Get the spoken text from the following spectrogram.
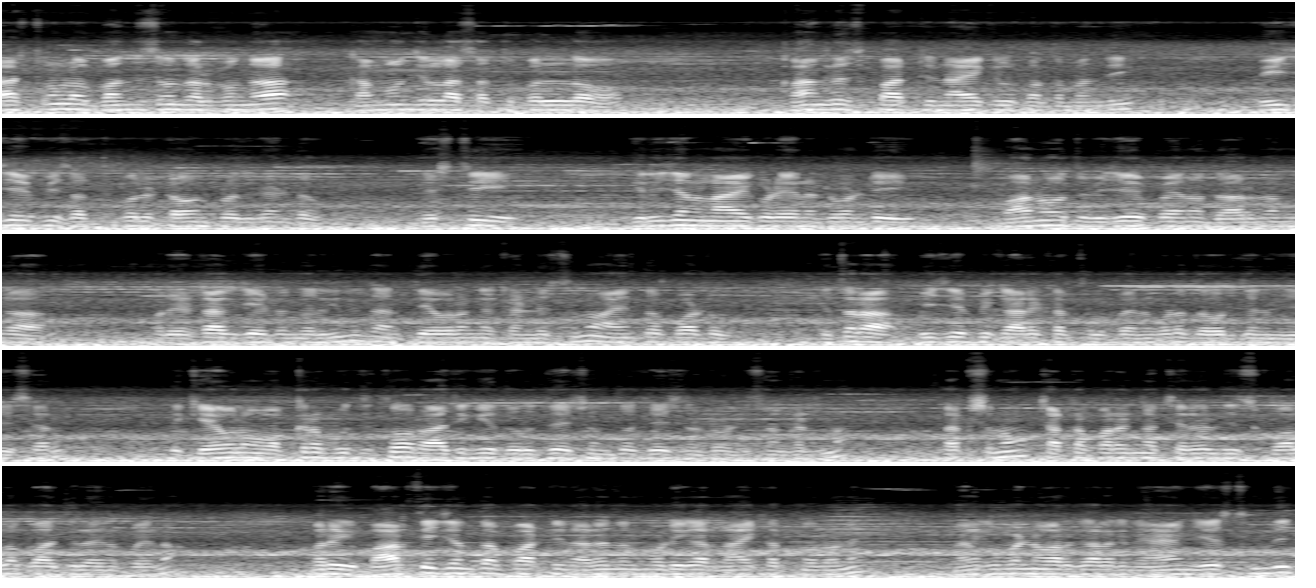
రాష్ట్రంలో బంద్ సందర్భంగా ఖమ్మం జిల్లా సత్తుపల్లిలో కాంగ్రెస్ పార్టీ నాయకులు కొంతమంది BJP Sathupalli town president ST గిరిజన నాయకుడైనటువంటి భానోత్ విజయ్ పైన దారుణంగా మరి అటాక్ చేయడం జరిగింది. దాన్ని తీవ్రంగా ఖండిస్తున్నాం. ఆయనతో పాటు ఇతర బీజేపీ కార్యకర్తలపైన కూడా దౌర్జన్యం చేశారు. ఇది కేవలం వక్రబుద్ధితో రాజకీయ దురుద్దేశంతో చేసినటువంటి సంఘటన. తక్షణం చట్టపరంగా చర్యలు తీసుకోవాలా బాధ్యులైన పైన మరి భారతీయ జనతా పార్టీ నరేంద్ర మోడీ గారి నాయకత్వంలోనే వెనుకబడిన వర్గాలకు న్యాయం చేస్తుంది.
